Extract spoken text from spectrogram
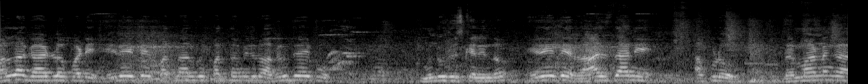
మళ్ళా గాడిలో పడి ఏదైతే పద్నాలుగు పంతొమ్మిదిలో అభివృద్ధి వైపు ముందుకు తీసుకెళ్ళిందో ఏదైతే రాజధాని అప్పుడు బ్రహ్మాండంగా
